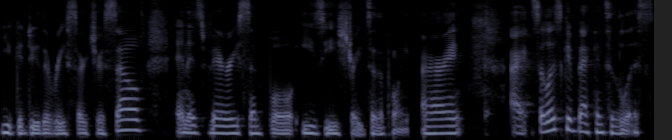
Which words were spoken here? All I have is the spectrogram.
You could do the research yourself, and it's very simple, easy, straight to the point. All right. All right. So let's get back into the list.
